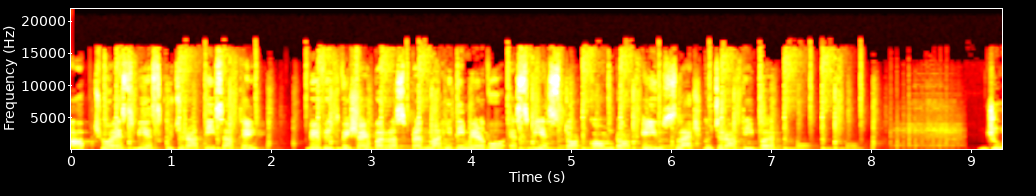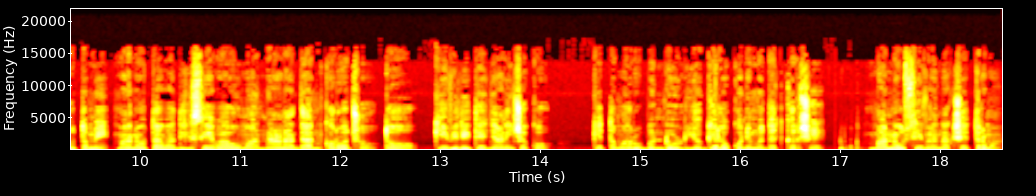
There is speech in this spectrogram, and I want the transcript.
આપ છો SBS ગુજરાતી સાથે. વિવિધ વિષય પર રસપ્રદ માહિતી મેળવો sbs.com.au/gujarati પર. જો તમે માનવતાવાદી સેવાઓમાં નાણાં દાન કરો છો, તો કેવી રીતે જાણી શકો કે તમારું ભંડોળ યોગ્ય લોકોને મદદ કરશે? માનવ સેવાના ક્ષેત્રમાં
